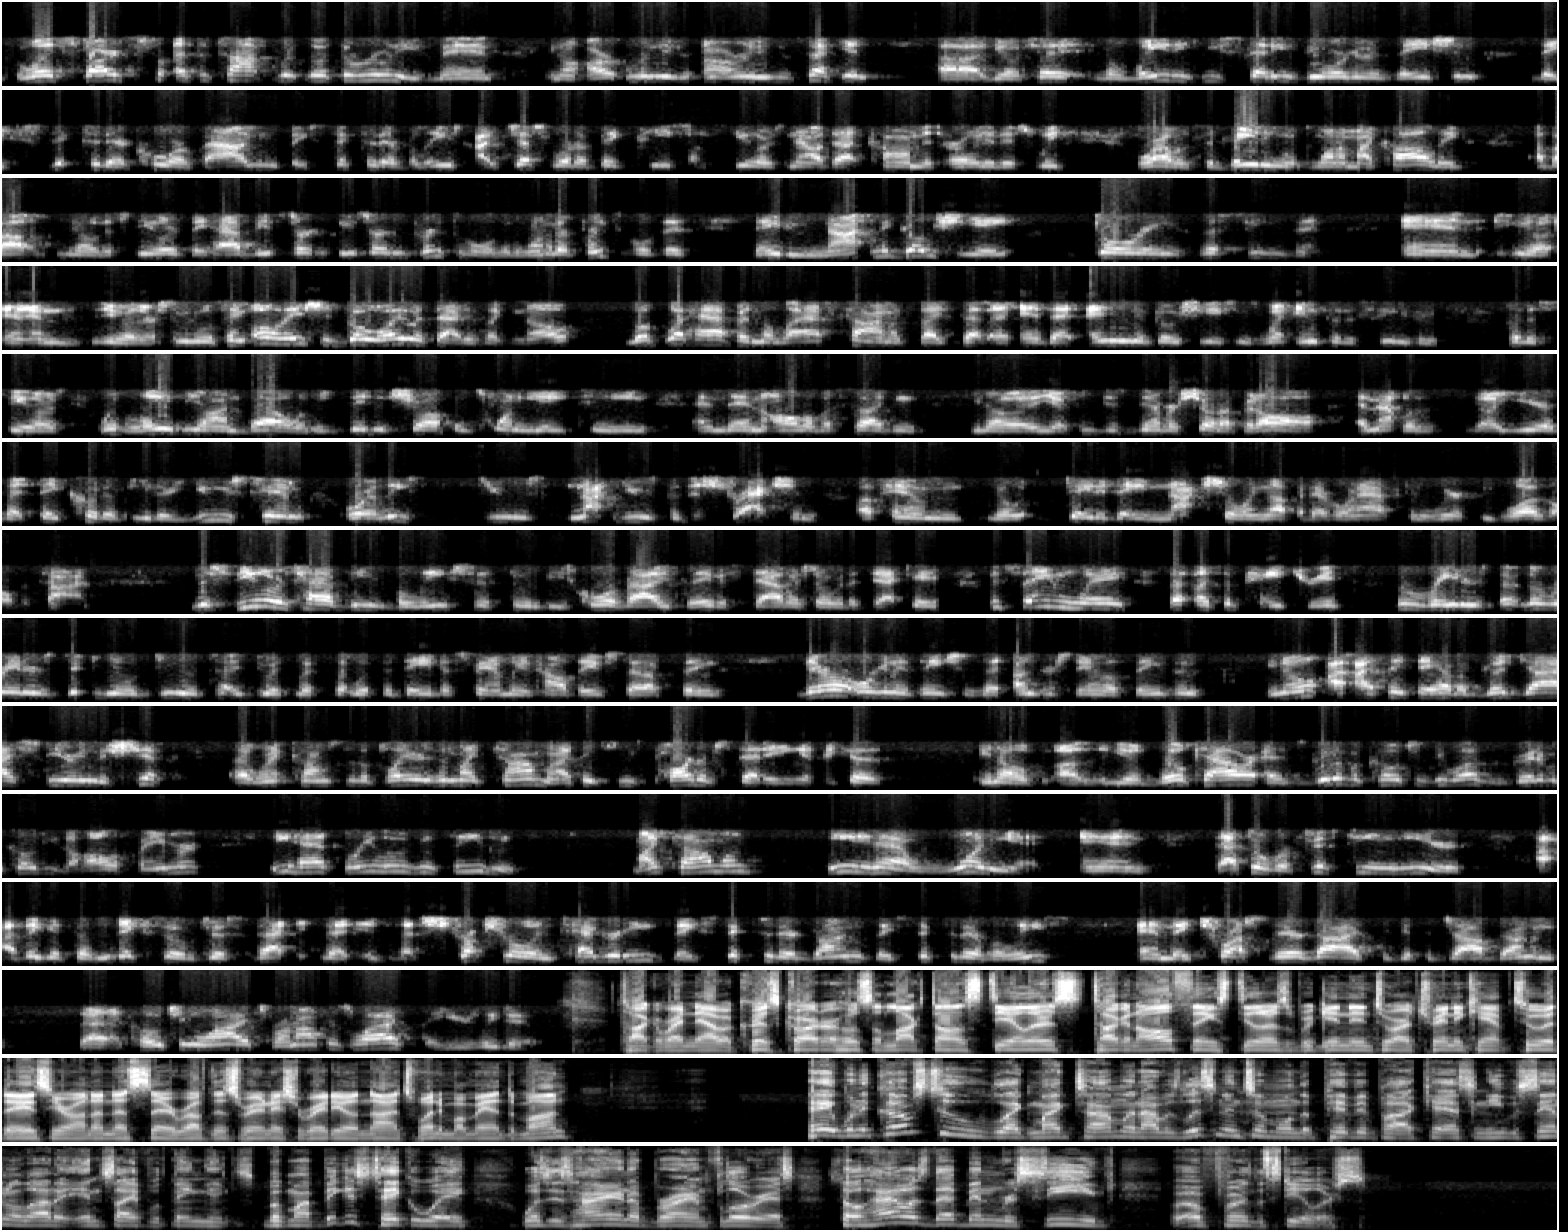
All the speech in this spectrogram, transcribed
Well, it starts at the top with, with the Rooneys, man. You know, Art Rooney, Art the second. Uh, you know, the way that he studies the organization, they stick to their core values, they stick to their beliefs. I just wrote a big piece on SteelersNow.com earlier this week where I was debating with one of my colleagues about you know the Steelers. They have these certain these certain principles, and one of their principles is they do not negotiate during the season. And you know, and, and you know, there's some people saying, "Oh, they should go away with that." He's like, "No, look what happened the last time it's like that that any negotiations went into the season for the Steelers with Le'Veon Bell when he didn't show up in 2018, and then all of a sudden, you know, he just never showed up at all, and that was a year that they could have either used him or at least use not use the distraction of him, you know, day to day not showing up and everyone asking where he was all the time. The Steelers have these belief systems, these core values they've established over the decades, the same way that like the Patriots, the Raiders, the, the Raiders, you know, do with, with with the Davis family and how they've set up things. There are organizations that understand those things, and you know, I, I think they have a good guy steering the ship uh, when it comes to the players, and Mike Tomlin. I think he's part of steadying it because you know, uh, you know, Bill Cowher, as good of a coach as he was, as great of a coach, he's a Hall of Famer. He had three losing seasons. Mike Tomlin, he didn't have one yet, and that's over 15 years. I think it's a mix of just that that that structural integrity. They stick to their guns, they stick to their beliefs, and they trust their guys to get the job done. And that coaching wise, front office wise, they usually do. Talking right now with Chris Carter, host of Locked On Steelers, talking all things Steelers. We're getting into our training camp two days here on Unnecessary Roughness Raider Nation Radio 920. My man Damon. Hey, when it comes to like Mike Tomlin, I was listening to him on the Pivot podcast, and he was saying a lot of insightful things. But my biggest takeaway was his hiring of Brian Flores. So, how has that been received uh, for the Steelers?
